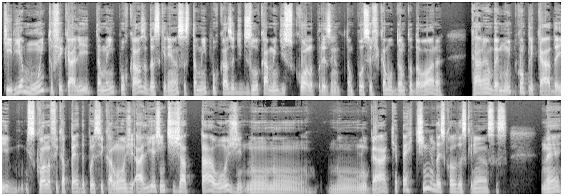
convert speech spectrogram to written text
queria muito ficar ali também por causa das crianças, também por causa de deslocamento de escola, por exemplo. Então, pô, você fica mudando toda hora, caramba, é muito complicado. Aí escola fica perto, depois fica longe. Ali a gente já tá hoje no, no, num lugar que é pertinho da escola das crianças, né?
